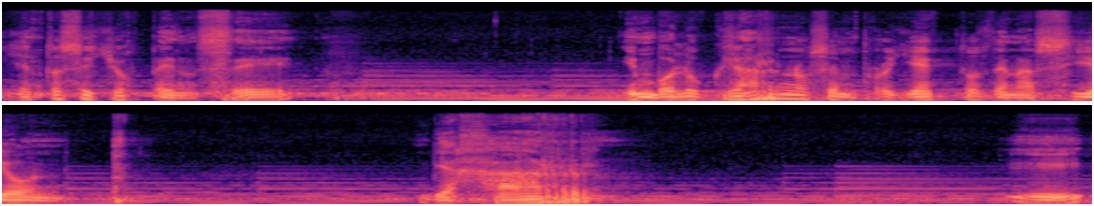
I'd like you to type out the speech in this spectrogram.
Y entonces yo pensé involucrarnos en proyectos de nación, viajar y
